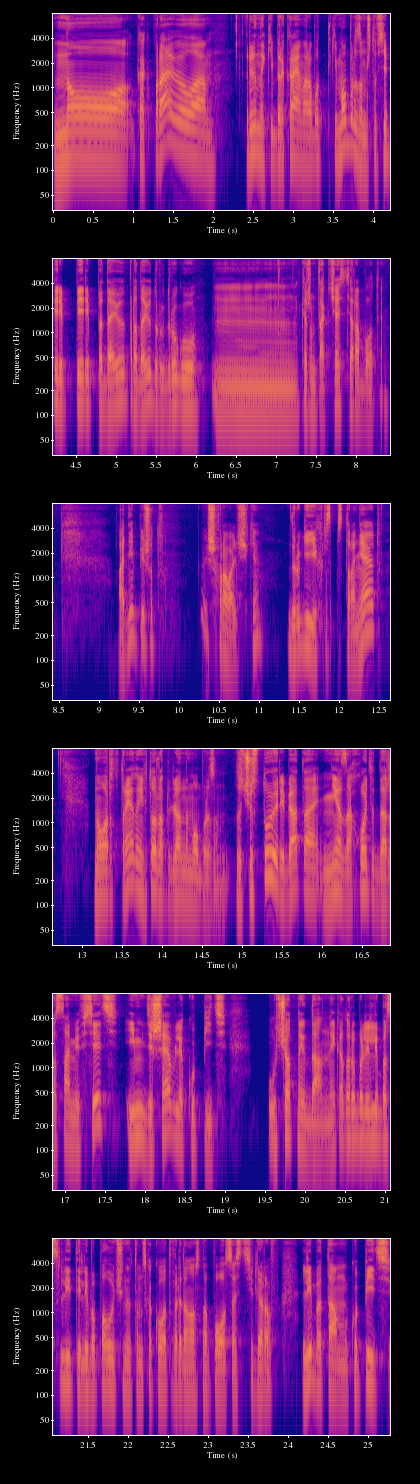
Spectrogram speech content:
Но, как правило, рынок киберкрайма работает таким образом, что все переподают, продают друг другу, скажем так, части работы. Одни пишут шифровальщики, другие их распространяют, но распространяют они их тоже определенным образом. Зачастую ребята не заходят даже сами в сеть, им дешевле купить учетные данные, которые были либо слиты, либо получены там с какого-то вредоносного пола со стилеров, либо там купить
